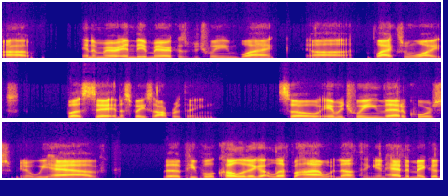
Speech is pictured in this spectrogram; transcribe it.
uh, in America in the Americas between black uh, blacks and whites but set in a space opera thing so in between that of course you know we have the people of color that got left behind with nothing and had to make a,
